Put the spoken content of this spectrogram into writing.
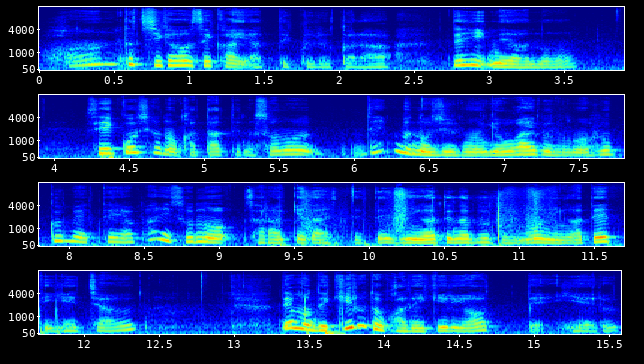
本当違う世界やってくるから是非ねあの成功者の方っていうのはその全部の自分弱い部分を含めてやっぱりそのさらけ出してて苦手な部分も苦手って言えちゃうでもできるとこはできるよって言える。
